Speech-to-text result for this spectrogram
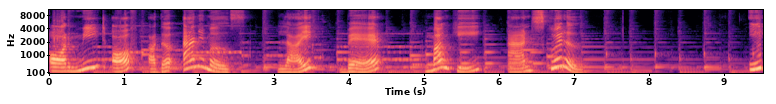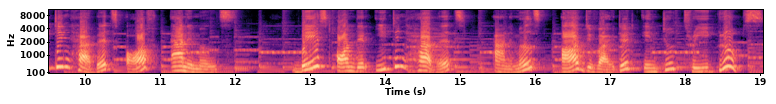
or meat of other animals like bear, monkey and squirrel. Eating habits of animals Based on their eating habits, animals are divided into three groups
